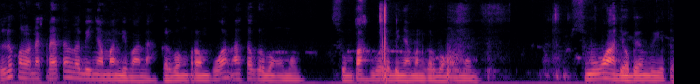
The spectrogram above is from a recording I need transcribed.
lu kalau naik kereta lebih nyaman di mana? Gerbong perempuan atau gerbong umum? Sumpah gue lebih nyaman gerbong umum. Semua jawabannya begitu.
